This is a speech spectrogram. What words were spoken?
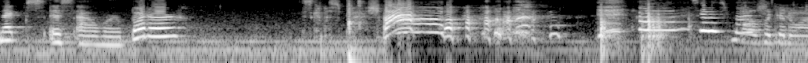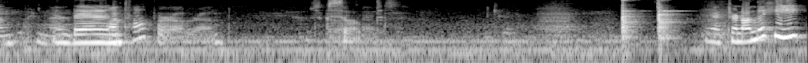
Next is our butter. It's gonna splash. Ah! Ah, it's gonna splash. that was a good one. And then on top or around? salt. We're gonna turn on the heat.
